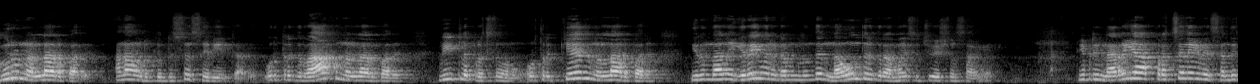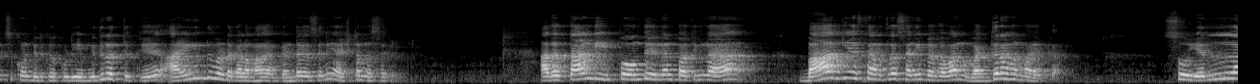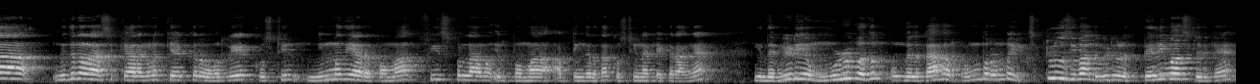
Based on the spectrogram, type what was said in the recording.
குரு நல்லா இருப்பார். ஆனால் அவருக்கு பிஸ்னஸ் சரி இருக்காது. ஒருத்தருக்கு ராகு நல்லா இருப்பார். வீட்டில் பிரச்சனை வரும். ஒருத்தர் கேது நல்லா இருப்பார். இருந்தாலும் இறைவனிடமிருந்து நவுந்திருக்கிற மாதிரி சுச்சுவேஷன்ஸ் ஆகும் இப்படி நிறையா பிரச்சனைகளை சந்தித்து கொண்டிருக்கக்கூடிய மிதுனத்துக்கு ஐந்து வருட காலமாக கண்டக சனி அஷ்டம சனி. அதை தாண்டி இப்போ வந்து என்னன்னு பார்த்தீங்கன்னா பாக்யஸ்தானத்தில் சனி பகவான் வக்ரகமாயிருக்கார். ஸோ எல்லா மிதுன ராசிக்காரங்களும் கேட்குற ஒரே கொஸ்டின் நிம்மதியாக இருப்போமா? பீஸ்ஃபுல்லாக இருப்போமா? அப்படிங்கிறதா கொஸ்டினாக கேட்குறாங்க. இந்த வீடியோ முழுவதும் உங்களுக்காக ரொம்ப ரொம்ப எக்ஸ்க்ளூசிவாக அந்த வீடியோவில் தெளிவாக சொல்லியிருக்கேன்.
